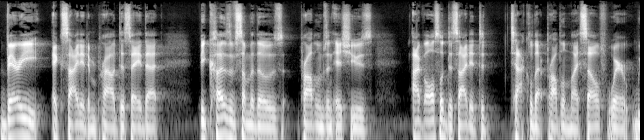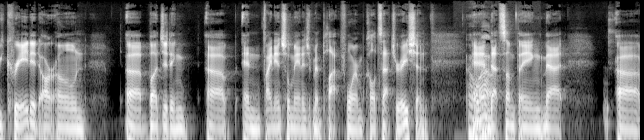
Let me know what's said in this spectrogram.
Very excited and proud to say that because of some of those problems and issues, I've also decided to tackle that problem myself where we created our own uh, budgeting uh, and financial management platform called Saturation. Oh, and wow. that's something that uh,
